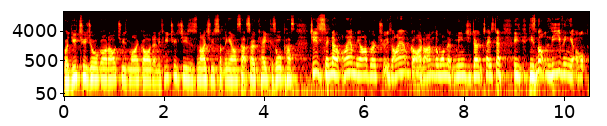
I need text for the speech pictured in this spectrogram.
Well, you choose your God, I'll choose my God, and if you choose Jesus and I choose something else, that's okay because all pass. Jesus said, No, I am the arbor of truth. I am God. I'm the one that means you don't taste death. He, he's not leaving it op-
